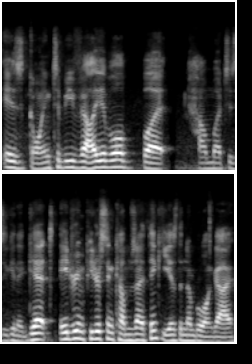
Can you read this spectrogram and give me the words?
is going to be valuable. But how much is he going to get? Adrian Peterson comes, and I think he is the number one guy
